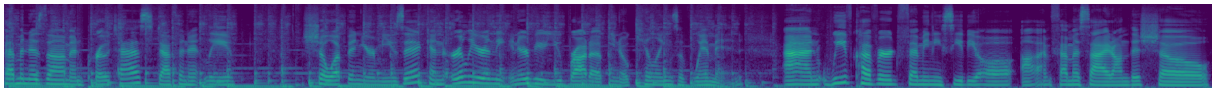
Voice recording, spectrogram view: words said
feminism and protest definitely show up in your music. And earlier in the interview, you brought up, you know, killings of women. And we've covered feminicidio uh, and femicide on this show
